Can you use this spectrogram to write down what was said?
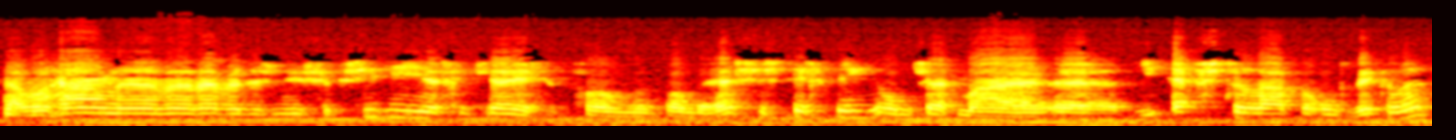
Nou, we, gaan, uh, we, hebben dus nu subsidie gekregen van, van de Hersenstichting om zeg maar uh, die apps te laten ontwikkelen.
